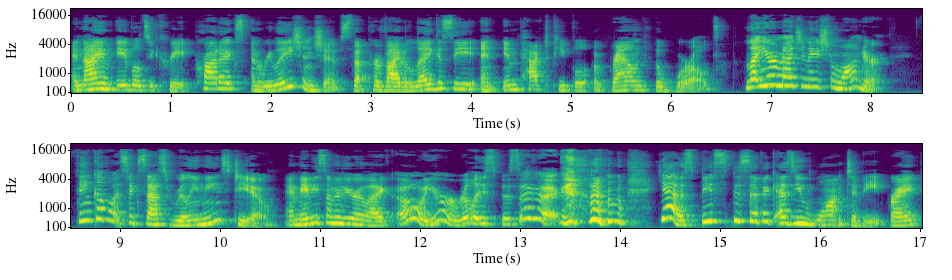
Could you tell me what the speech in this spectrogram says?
and I am able to create products and relationships that provide a legacy and impact people around the world. Let your imagination wander think of what success really means to you. And maybe some of you are like, oh, you're really specific. yes, be specific as you want to be, right?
